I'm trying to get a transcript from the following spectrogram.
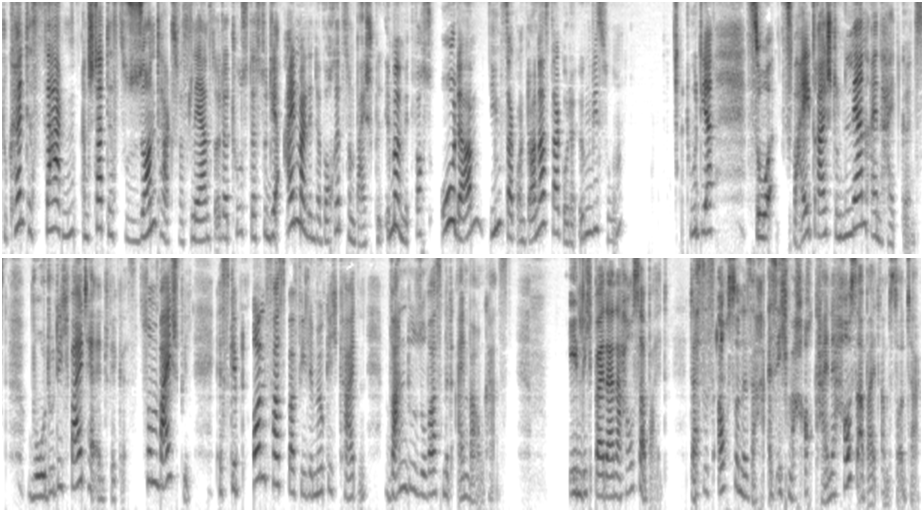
du könntest sagen, anstatt dass du sonntags was lernst oder tust, dass du dir einmal in der Woche, zum Beispiel immer Mittwochs oder Dienstag und Donnerstag oder irgendwie so, du dir so zwei, drei Stunden Lerneinheit gönnst, wo du dich weiterentwickelst. Zum Beispiel, es gibt unfassbar viele Möglichkeiten, wann du sowas mit einbauen kannst. Ähnlich bei deiner Hausarbeit. Das ist auch so eine Sache. Also ich mache auch keine Hausarbeit am Sonntag.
